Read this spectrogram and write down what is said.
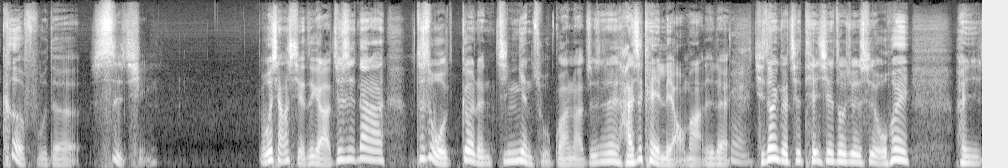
克服的事情。我想写这个啊，就是当然这是我个人经验主观了，就是还是可以聊嘛，对不对？对。其中一个是天蝎座，就是我会很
